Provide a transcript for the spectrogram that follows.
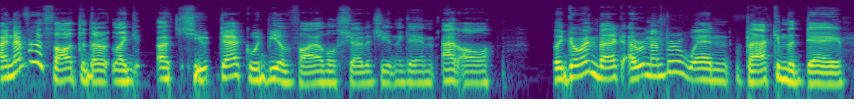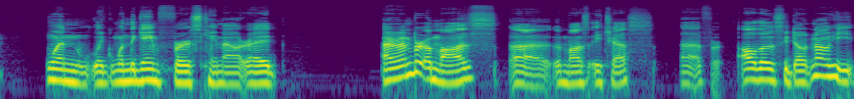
I never thought that there, like a cute deck would be a viable strategy in the game at all. Like going back, I remember when back in the day, when like when the game first came out, right? I remember Amaz, uh, Amaz HS. Uh, for all those who don't know, he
